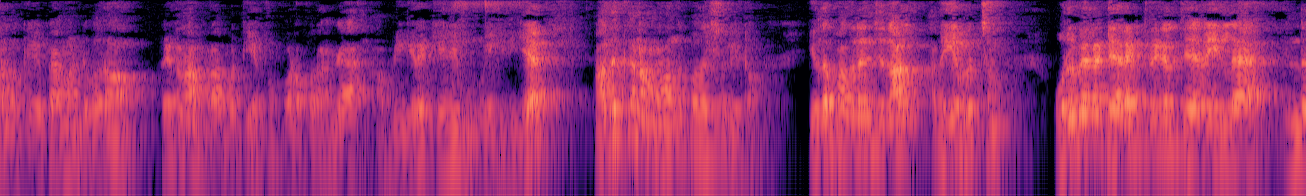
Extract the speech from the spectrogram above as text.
நமக்கு பேமெண்ட் வரும். ரிட்டர்ன் ஆஃப் ப்ராப்பர்ட்டி எப்போ போட போகிறாங்க அப்படிங்கிற கேள்வி முன்வைக்கிறீங்க. அதுக்கு நம்ம வந்து பதில் சொல்லிட்டோம். இதை பதினஞ்சு நாள் அதிகபட்சம். ஒருவேளை டைரக்டர்கள் தேவையில்லை இந்த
